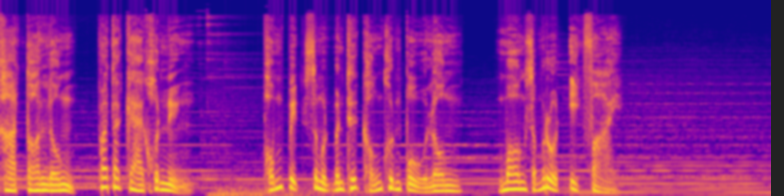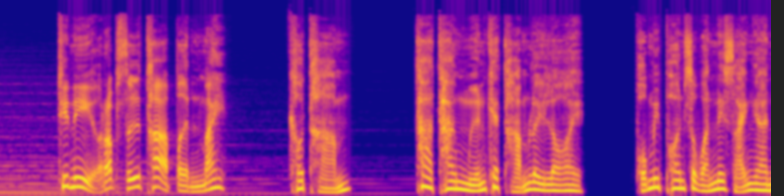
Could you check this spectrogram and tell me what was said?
ขาดตอนลงพระตาแก่คนหนึ่ง ผมปิดสมุดบันทึกของคุณปู่ลง มองสำรวจอีกฝ่าย ที่นี่รับซื้อท่าเปิ่นไหม เขาถาม ท่าทางเหมือนแค่ถามลอยๆ ผมมีพรสวรรค์ในสายงาน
